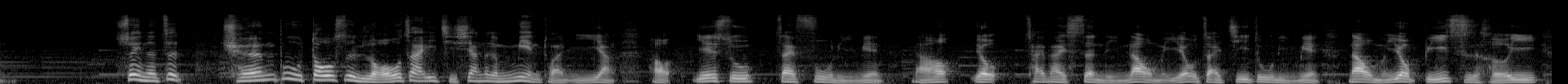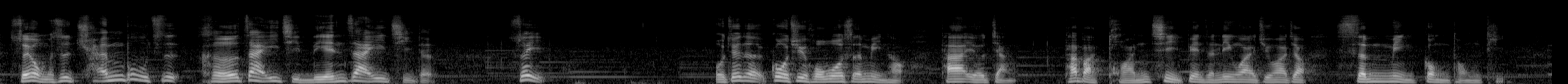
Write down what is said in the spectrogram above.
所以呢，这全部都是揉在一起，像那个面团一样。好，耶稣在父里面，然后又。差派圣灵，那我们也有在基督里面，那我们又彼此合一，所以我们是全部是合在一起、连在一起的。所以，我觉得过去活泼生命哈，他有讲，他把团契变成另外一句话叫生命共同体。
